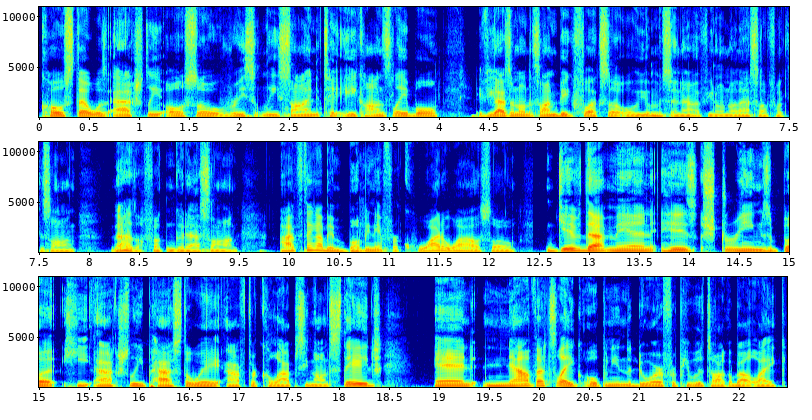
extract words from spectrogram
Costa was actually also recently signed to Akon's label. If you guys don't know the song Big Flexa, oh, you're missing out if you don't know that song, fucking song. That is a fucking good ass song. I think I've been bumping it for quite a while, so give that man his streams. But he actually passed away after collapsing on stage and now that's like opening the door for people to talk about like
